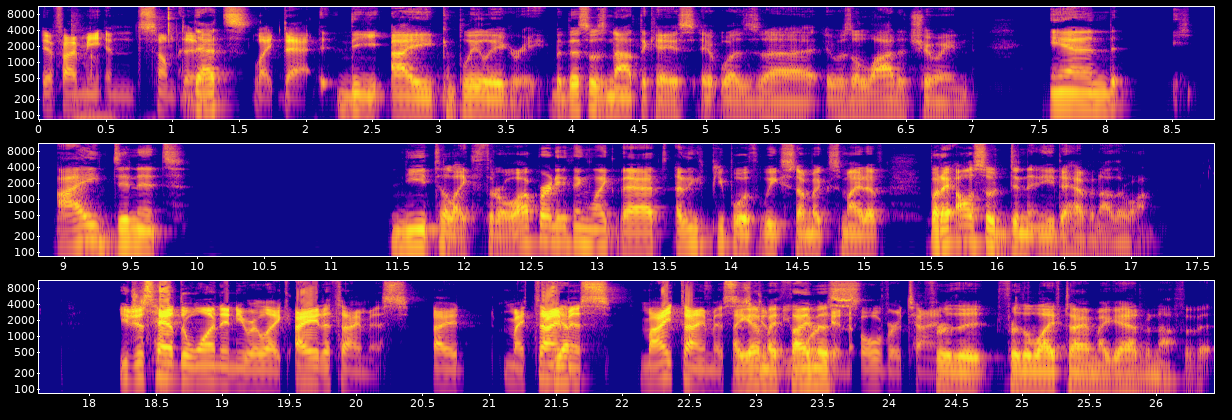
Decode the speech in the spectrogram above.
if I'm eating something That's like that. the I completely agree, but this was not the case. It was uh it was a lot of chewing, and I didn't need to like throw up or anything like that. I think people with weak stomachs might have, but I also didn't need to have another one. You just had the one, and you were like, "I ate a thymus. I had my thymus. My thymus. I got my thymus overtime." for the for the lifetime. I had enough of it.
